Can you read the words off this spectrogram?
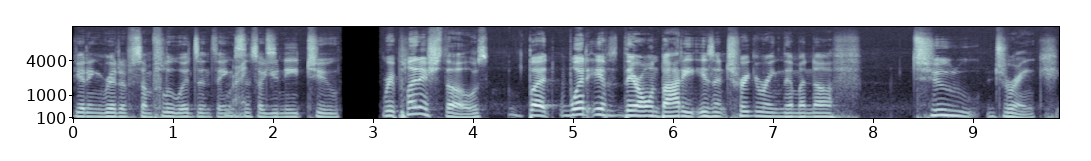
getting rid of some fluids and things, and so you need to replenish those. But what if their own body isn't triggering them enough to drink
